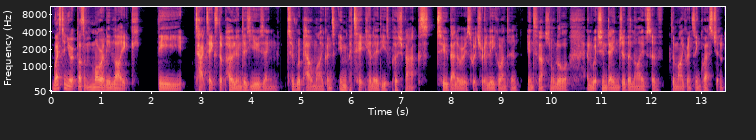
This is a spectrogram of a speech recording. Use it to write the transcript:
Western Europe doesn't morally like the tactics that Poland is using to repel migrants, in particular these pushbacks to Belarus, which are illegal under international law and which endanger the lives of the migrants in question.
